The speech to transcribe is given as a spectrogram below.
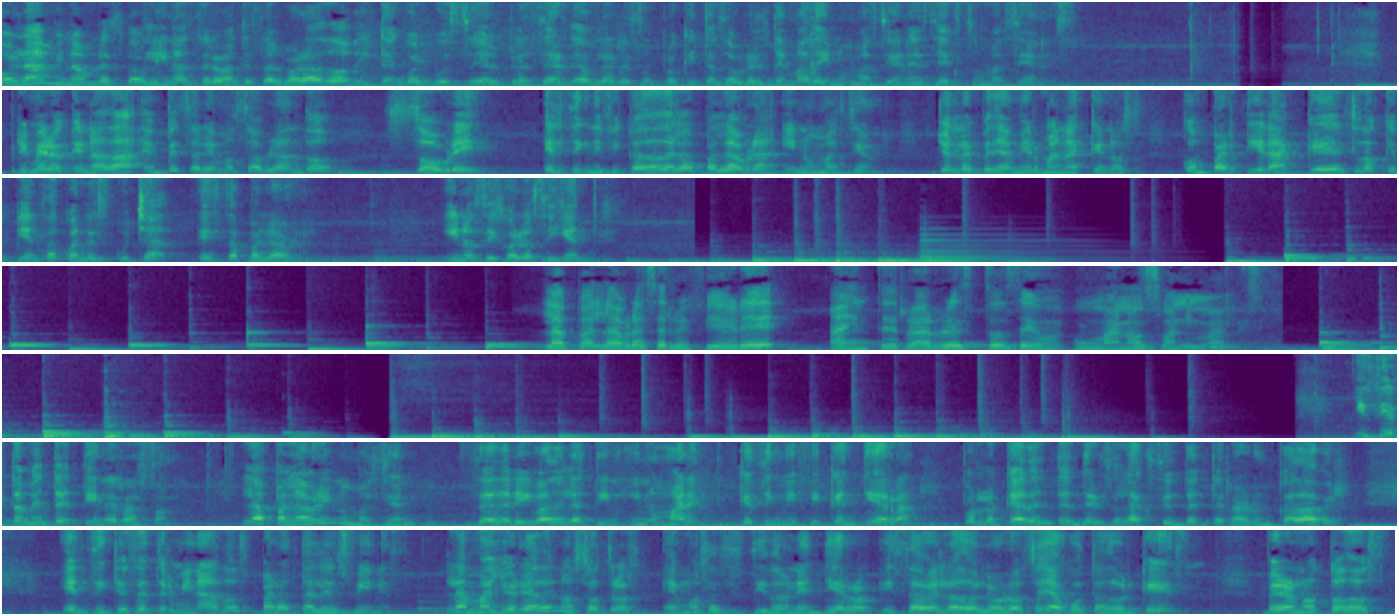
Hola, mi nombre es Paulina Cervantes Alvarado y tengo el gusto y el placer de hablarles un poquito sobre el tema de inhumaciones y exhumaciones. Primero que nada, empezaremos hablando sobre el significado de la palabra inhumación. Yo le pedí a mi hermana que nos compartiera qué es lo que piensa cuando escucha esta palabra. Y nos dijo lo siguiente. La palabra se refiere a enterrar restos de humanos o animales. Y ciertamente tiene razón. La palabra inhumación se deriva del latín inhumare, que significa en tierra, por lo que ha de entenderse la acción de enterrar un cadáver en sitios determinados para tales fines. La mayoría de nosotros hemos asistido a un entierro y sabe lo doloroso y agotador que es, pero no todos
